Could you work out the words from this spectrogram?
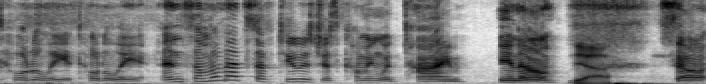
totally, totally. And some of that stuff too is just coming with time, you know? Yeah, So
